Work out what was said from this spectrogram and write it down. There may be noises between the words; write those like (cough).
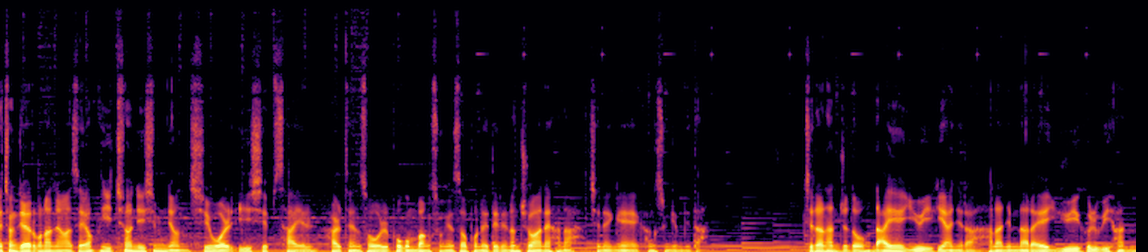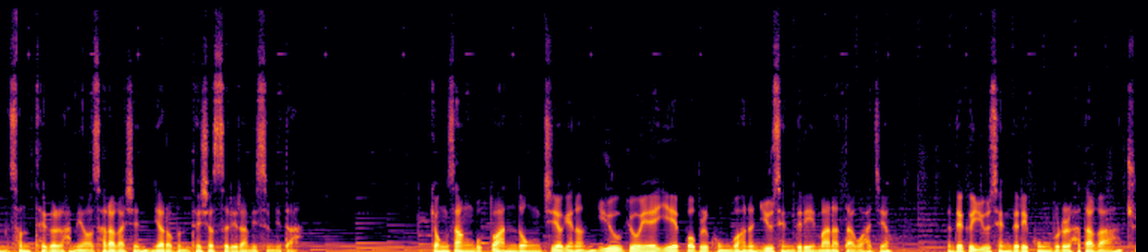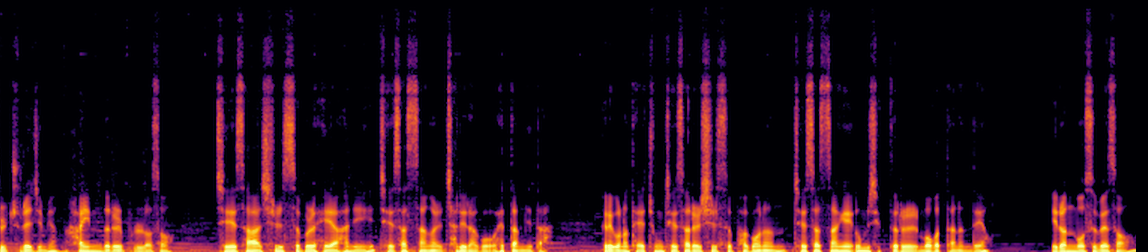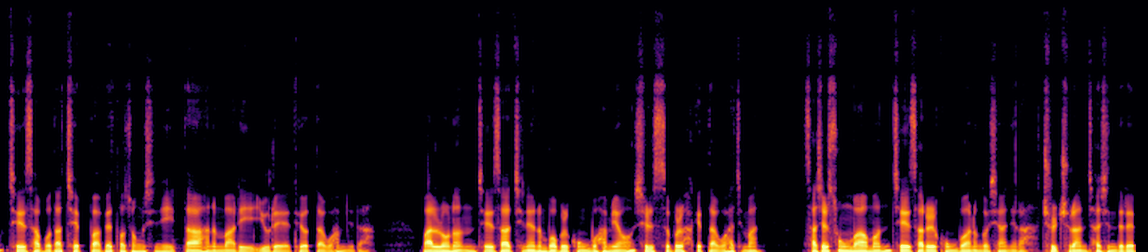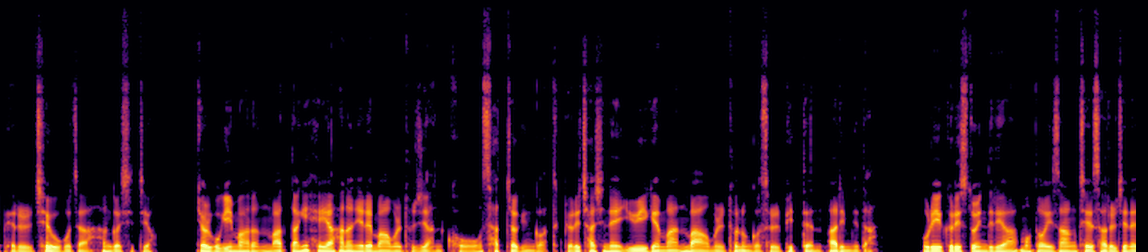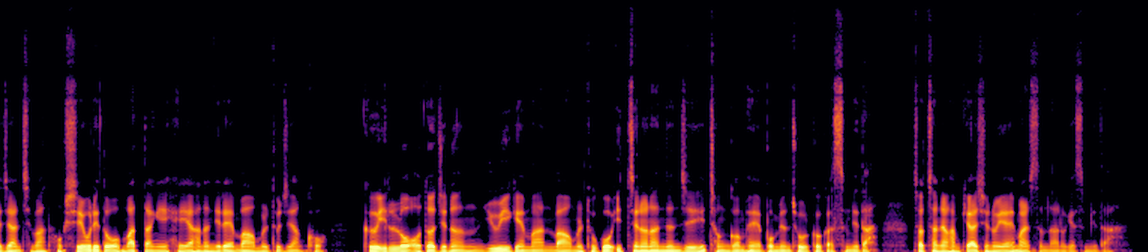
애청자 여러분 안녕하세요. 2020년 10월 24일 할텐서울 복음방송에서 보내드리는 주안의 하나 진행의 강승규입니다. 지난 한 주도 나의 유익이 아니라 하나님 나라의 유익을 위한 선택을 하며 살아가신 여러분 되셨으리라 믿습니다. 경상북도 안동 지역에는 유교의 예법을 공부하는 유생들이 많았다고 하지요. 근데 그 유생들이 공부를 하다가 출출해지면 하인들을 불러서 제사 실습을 해야 하니 제사상을 차리라고 했답니다. 그리고는 대충 제사를 실습하고는 제사상의 음식들을 먹었다는데요. 이런 모습에서 제사보다 제밥에 더 정신이 있다 하는 말이 유래되었다고 합니다. 말로는 제사 지내는 법을 공부하며 실습을 하겠다고 하지만 사실 속마음은 제사를 공부하는 것이 아니라 출출한 자신들의 배를 채우고자 한 것이지요. 결국 이 말은 마땅히 해야 하는 일에 마음을 두지 않고 사적인 것, 특별히 자신의 유익에만 마음을 두는 것을 빗댄 말입니다. 우리 그리스도인들이야 뭐 더 이상 제사를 지내지 않지만 혹시 우리도 마땅히 해야 하는 일에 마음을 두지 않고 그 일로 얻어지는 유익에만 마음을 두고 있지는 않는지 점검해 보면 좋을 것 같습니다. 첫 찬양 함께 하신 후에 말씀 나누겠습니다.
